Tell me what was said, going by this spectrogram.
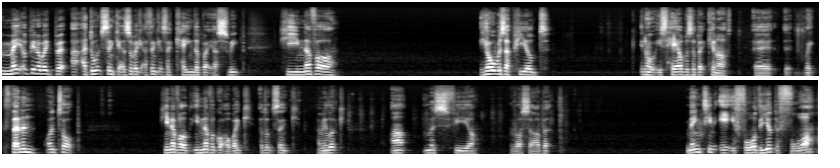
might have been a wig, but I I don't think it is a wig. I think it's a kind of bit of a sweep. He never. He always appeared. You know, his hair was a bit kind of uh, like thinning on top. He never, he never got a wig. I don't think. I mean, look, atmosphere, Russ Abbott, nineteen eighty four, the year before.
